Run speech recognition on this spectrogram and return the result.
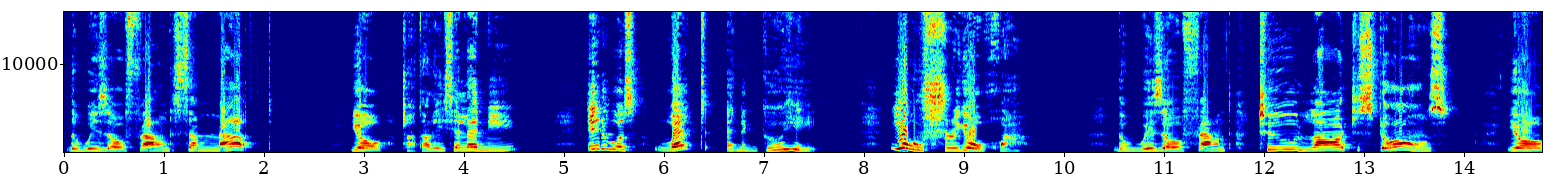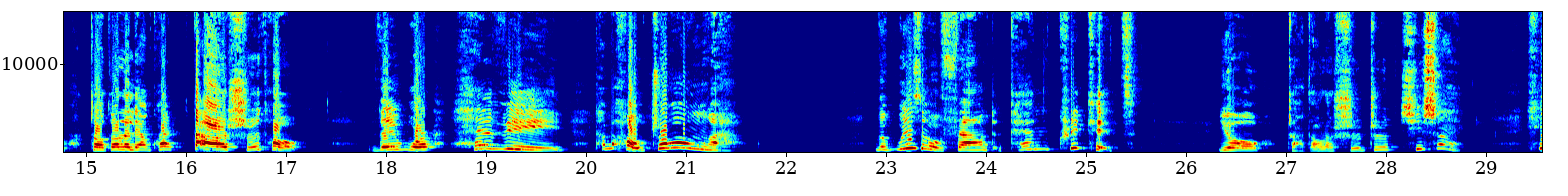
The weasel found some mud. 又找到了一些烂泥。It was wet and gooey. 又湿又滑。 The weasel found two large stones. 又找到了两块大石头。They were heavy. 它们好重啊。The weasel found ten crickets. 又找到了十只蟋蟀。He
